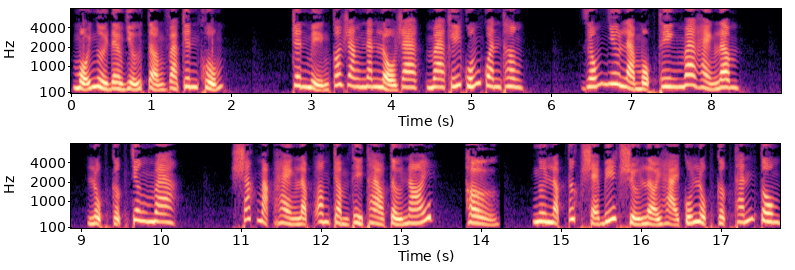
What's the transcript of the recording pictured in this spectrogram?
mỗi người đều dữ tợn và kinh khủng. Trên miệng có răng nanh lộ ra, ma khí cuốn quanh thân. Giống như là một thiên ma hàng lâm. Lục cực chân ma. Sắc mặt hàng lập âm trầm thì thào tự nói. Hừ, ngươi lập tức sẽ biết sự lợi hại của lục cực thánh tôn.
